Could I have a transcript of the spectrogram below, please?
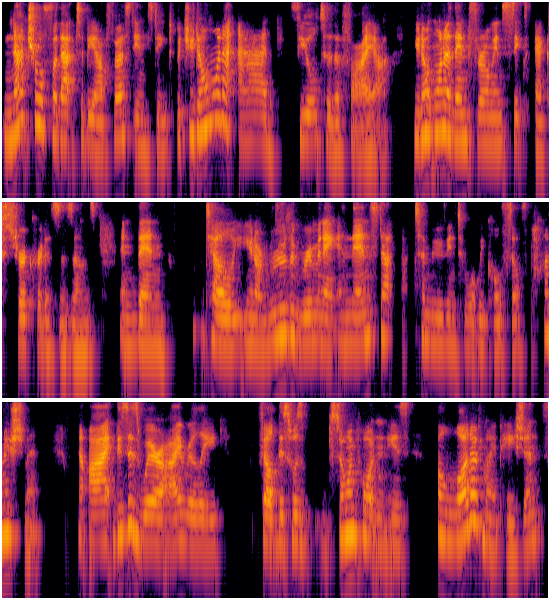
natural for that to be our first instinct, but you don't want to add fuel to the fire. You don't want to then throw in six extra criticisms and then tell, you know, really ruminate and then start to move into what we call self-punishment now, I this is where I really felt this was so important is a lot of my patients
